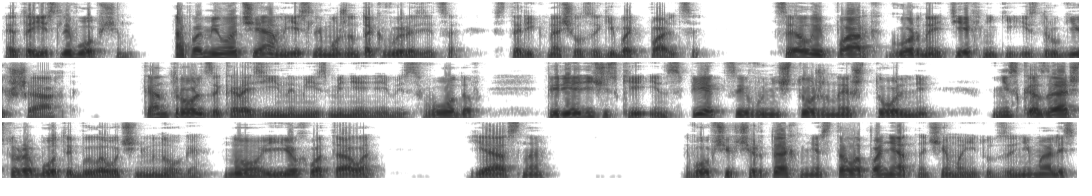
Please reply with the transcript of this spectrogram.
Это если в общем. А по мелочам, если можно так выразиться, старик начал загибать пальцы. Целый парк горной техники из других шахт. Контроль за коррозийными изменениями сводов, периодические инспекции в уничтоженные штольни – не сказать, что работы было очень много, но ее хватало. Ясно. В общих чертах мне стало понятно, чем они тут занимались,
